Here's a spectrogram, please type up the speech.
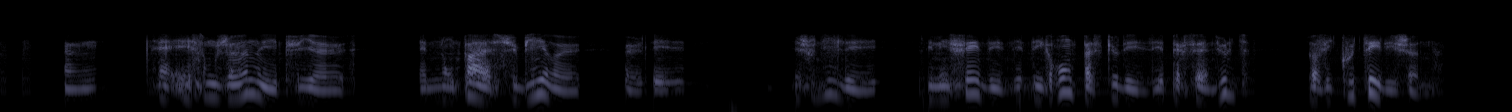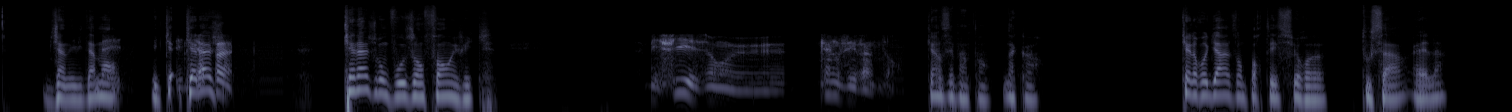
euh, elles sont jeunes et puis euh, elles n'ont pas à subir euh, les je vous dis les les méfaits des, des, des grands parce que les, les personnes adultes doivent écouter les jeunes. bien évidemment Mais Mais que- Il quel âge pas- Quel âge ont vos enfants, Eric? Mes filles, elles ont euh, 15 et 20 ans. 15 et 20 ans, d'accord. Quel regard elles ont porté sur euh, tout ça, elles?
